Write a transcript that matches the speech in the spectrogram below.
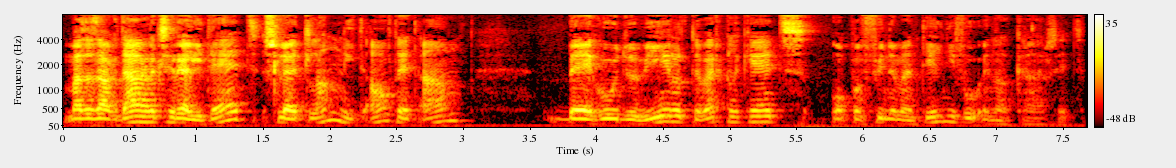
Maar de dagdagelijkse realiteit sluit lang niet altijd aan bij hoe de wereld, de werkelijkheid, op een fundamenteel niveau in elkaar zit.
